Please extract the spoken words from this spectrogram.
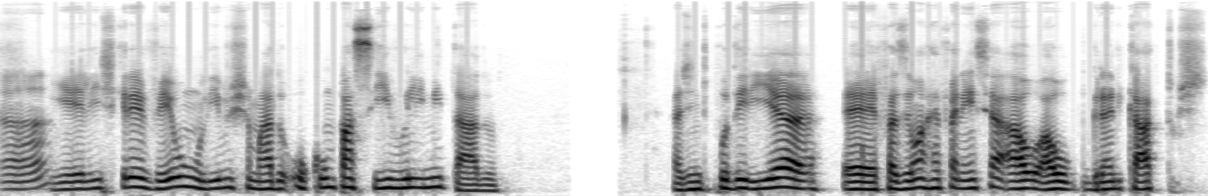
Uhum. E ele escreveu um livro chamado O Compassivo Ilimitado. A gente poderia é, fazer uma referência ao, ao grande cactus.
